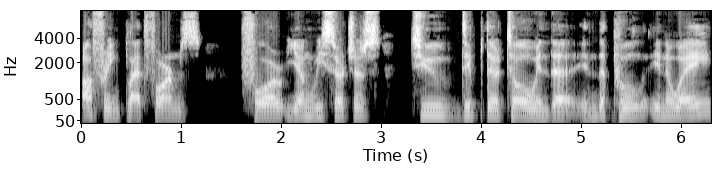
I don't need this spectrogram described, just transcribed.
offering platforms for young researchers to dip their toe in the in the pool in a way?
